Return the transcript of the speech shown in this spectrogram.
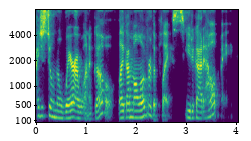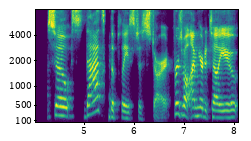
I just don't know where I want to go. Like I'm all over the place. You got to help me. So that's the place to start. First of all, I'm here to tell you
